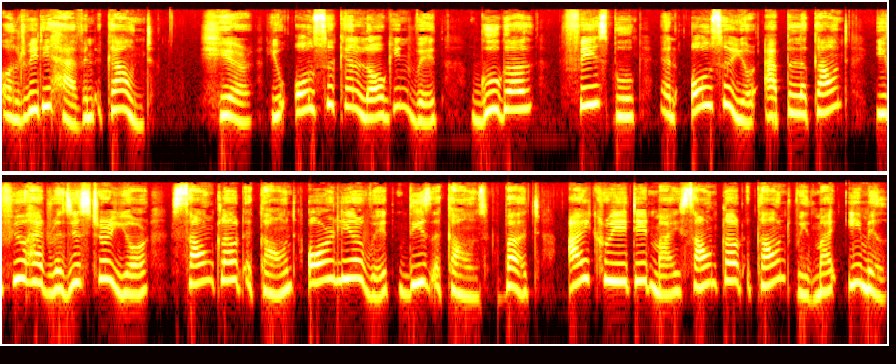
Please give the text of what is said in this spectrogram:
already have an account. Here, you also can log in with Google, Facebook and also your Apple account if you had registered your SoundCloud account earlier with these accounts. But I created my SoundCloud account with my email.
